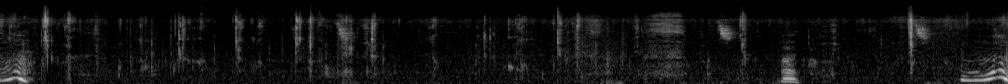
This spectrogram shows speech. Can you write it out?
อืมอืม อืม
